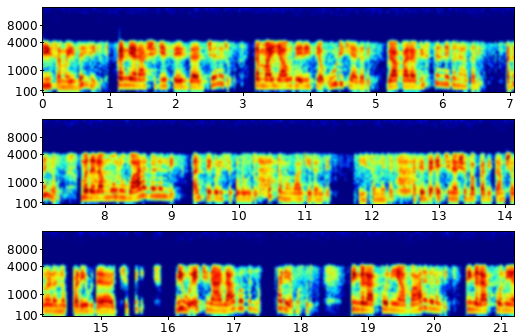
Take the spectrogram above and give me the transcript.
ಈ ಸಮಯದಲ್ಲಿ ಕನ್ಯಾ ರಾಶಿಗೆ ಸೇರಿದ ಜನರು ತಮ್ಮ ಯಾವುದೇ ರೀತಿಯ ಹೂಡಿಕೆಯಾಗಲಿ, ವ್ಯಾಪಾರ ವಿಸ್ತರಣೆಗಳಾಗಲಿ, ಅದನ್ನು ಮೊದಲ ಮೂರು ವಾರಗಳಲ್ಲಿ ಅಂತ್ಯಗೊಳಿಸಿಕೊಳ್ಳುವುದು ಉತ್ತಮವಾಗಿರಲಿದೆ. ಈ ಸಮಯದಲ್ಲಿ ಅತ್ಯಂತ ಹೆಚ್ಚಿನ ಶುಭ ಫಲಿತಾಂಶಗಳನ್ನು ಪಡೆಯುವುದರ ಜೊತೆಗೆ ನೀವು ಹೆಚ್ಚಿನ ಲಾಭವನ್ನು ಪಡೆಯಬಹುದು. ತಿಂಗಳ ಕೊನೆಯ ವಾರಗಳಲ್ಲಿ, ತಿಂಗಳ ಕೊನೆಯ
